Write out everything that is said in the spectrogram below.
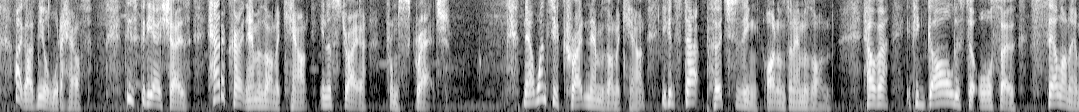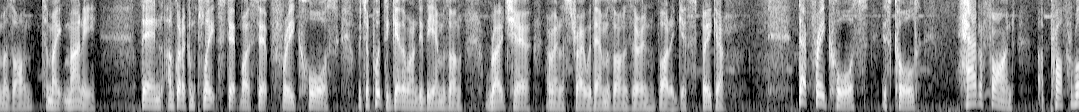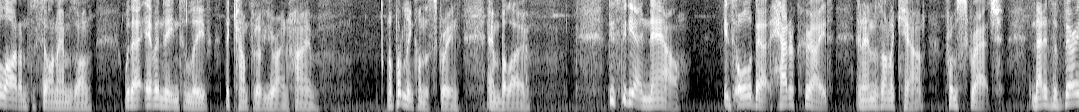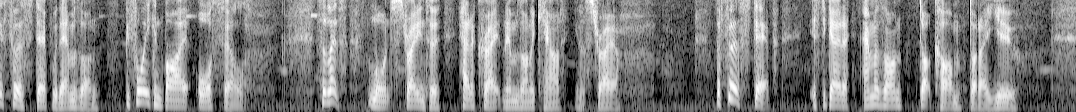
Hi guys, Neil Waterhouse. This video shows how to create an Amazon account in Australia from scratch. Now once you've created an Amazon account, you can start purchasing items on Amazon. However, if your goal is to also sell on Amazon to make money, then I've got a complete step-by-step -step free course which I put together when I did the Amazon Roadshow around Australia with Amazon as their invited guest speaker. That free course is called How to Find a Profitable Item to Sell on Amazon without ever needing to leave the comfort of your own home. I'll put a link on the screen and below. This video now is all about how to create an Amazon account from scratch and that is the very first step with Amazon before you can buy or sell. So let's launch straight into how to create an Amazon account in Australia. The first step is to go to amazon.com.au.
